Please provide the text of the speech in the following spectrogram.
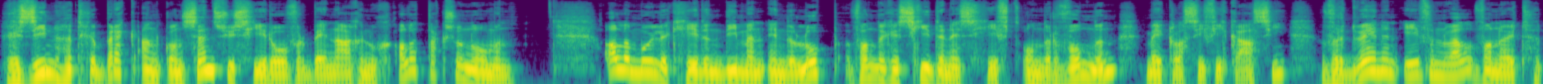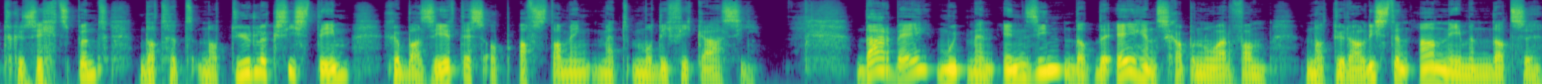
gezien het gebrek aan consensus hierover bij nagenoeg alle taxonomen. Alle moeilijkheden die men in de loop van de geschiedenis heeft ondervonden bij klassificatie verdwijnen evenwel vanuit het gezichtspunt dat het natuurlijk systeem gebaseerd is op afstamming met modificatie. Daarbij moet men inzien dat de eigenschappen waarvan naturalisten aannemen dat ze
